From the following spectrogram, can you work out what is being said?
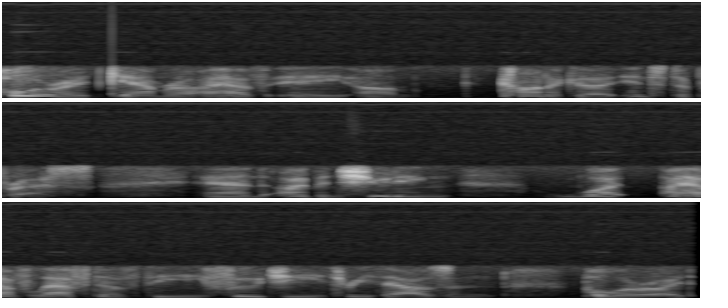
Polaroid camera. I have a um, Konica Instant Press, and I've been shooting what I have left of the Fuji 3000 Polaroid,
